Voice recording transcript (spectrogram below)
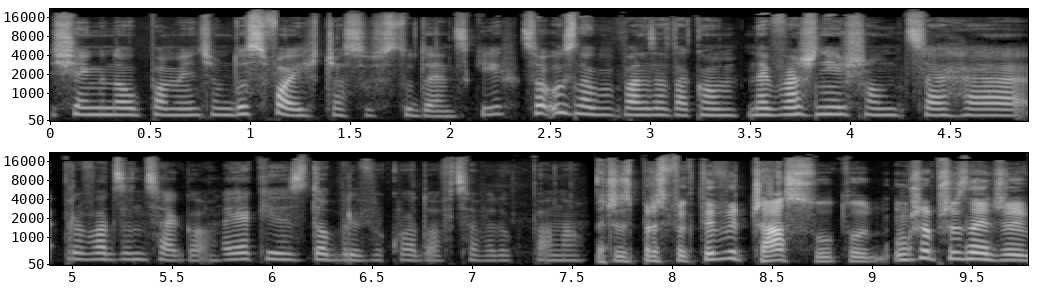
sięgnął pamięcią do swoich czasów studenckich, co uznałby pan za taką najważniejszą cechę prowadzącego? A jaki jest dobry wykładowca według pana? Znaczy z perspektywy czasu, to muszę przyznać, że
